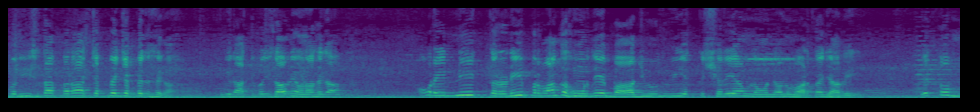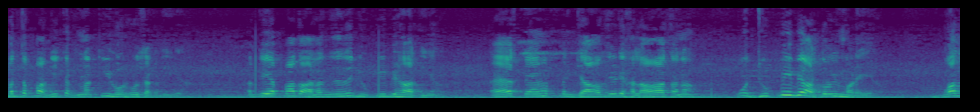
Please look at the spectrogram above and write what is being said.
ਪੁਲਿਸ ਦਾ ਪਰਾ ਚੱਪੇ ਚੱਪੇ ਤੇ ਸੀਗਾ ਕਿਉਂਕਿ ਰਾਸ਼ਟਰਪਤੀ ਸਾਹਿਬ ਨੇ ਆਉਣਾ ਸੀਗਾ। ਔਰ ਇੰਨੀ ਕਰੜੀ ਪ੍ਰਬੰਧ ਹੋਣ ਦੇ ਬਾਵਜੂਦ ਵੀ ਇੱਕ ਸ਼ਰੇਆਮ ਨੌਜਵਾਨ ਨੂੰ ਮਾਰਤਾ ਜਾਵੇ, ਇਹ ਤੋਂ ਮੱਦਭਾਗੀ ਘਟਨਾ ਕੀ ਹੋਰ ਹੋ ਸਕਦੀ ਹੈ ਅੱਗੇ ਆਪਾਂ ਉਦਾਹਰਨਾਂ ਦਿੰਦੇ ਸੀ ਯੂਪੀ ਬਿਹਾਰ ਦੀਆਂ। ਇਸ ਟਾਈਮ ਪੰਜਾਬ ਦੇ ਜਿਹੜੇ ਹਾਲਾਤ ਆ ਨਾ, ਉਹ ਯੂਪੀ ਬਿਹਾਰ ਤੋਂ ਵੀ ਮਾੜੇ ਆ। ਵੱਧ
